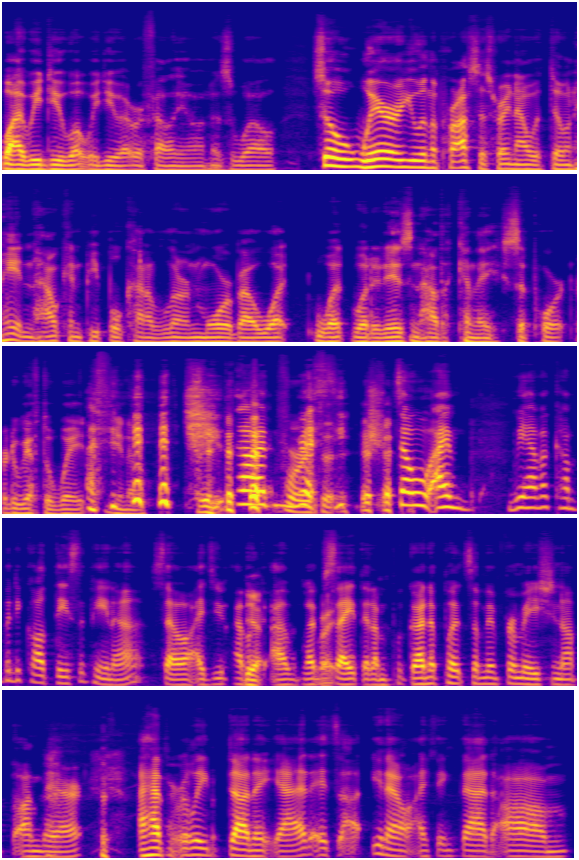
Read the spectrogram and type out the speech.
why we do what we do at Rifelion as well. So, where are you in the process right now with Don't Hate, and how can people kind of learn more about what what what it is, and how the, can they support, or do we have to wait? You know, so, for it to- so I we have a company called Desipina. So I do have Yeah, a, a website that I'm going to put some information up on there. I haven't really done it yet. It's uh, you know I think that um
